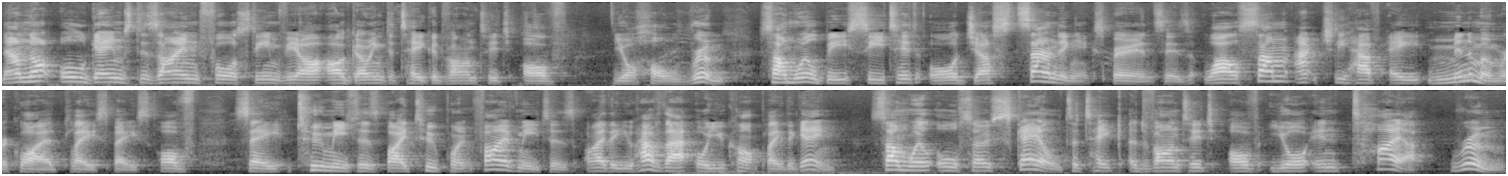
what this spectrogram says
Now, not all games designed for Steam VR are going to take advantage of your whole room. Some will be seated or just standing experiences, while some actually have a minimum required play space of, say, 2 meters by 2.5 meters. Either you have that or you can't play the game. Some will also scale to take advantage of your entire room.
